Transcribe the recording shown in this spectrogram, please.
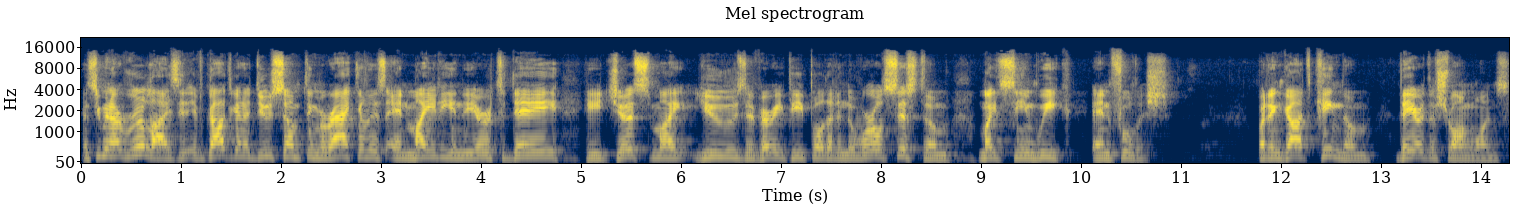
And so you may not realize it. If God's going to do something miraculous and mighty in the earth today, he just might use the very people that in the world system might seem weak and foolish. But in God's kingdom, they are the strong ones,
